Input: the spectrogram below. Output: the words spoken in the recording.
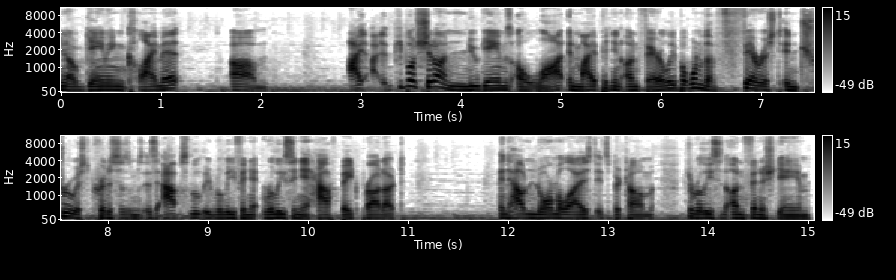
you know, gaming climate. Um, I, I, people shit on new games a lot, in my opinion, unfairly. But one of the fairest and truest criticisms is absolutely releasing releasing a half baked product, and how normalized it's become to release an unfinished game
